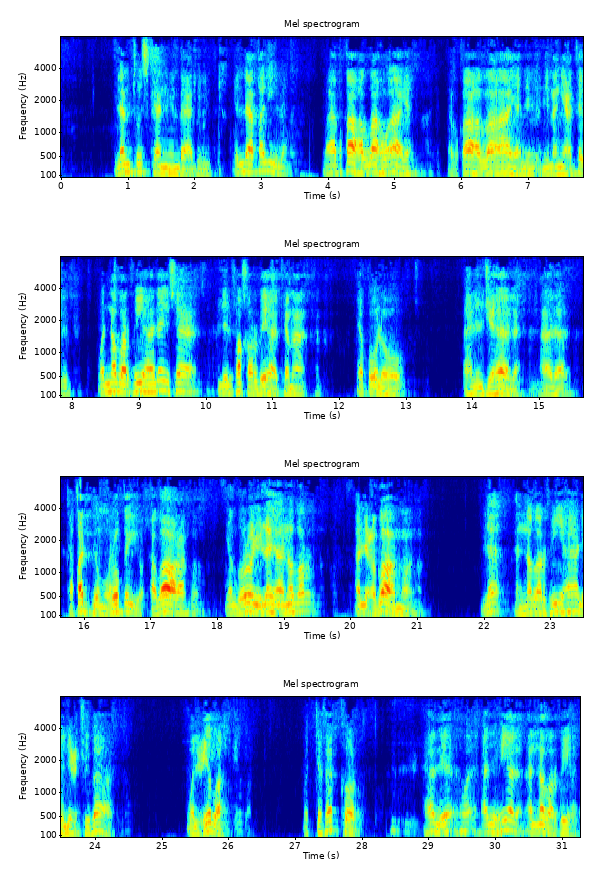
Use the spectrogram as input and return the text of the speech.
لم تسكن من بعدهم إلا قليلا. وأبقاها الله آية أبقاها الله آية لمن يعتبر والنظر فيها ليس للفخر بها كما يقوله أهل الجهالة. هذا تقدم ورقي وحضارة. ينظرون إليها نظر العظام. لا النظر فيها للاعتبار والعظة والتفكر. هذه هذه هي النظر فيها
